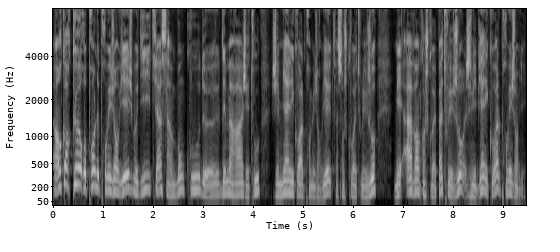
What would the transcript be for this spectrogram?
Encore que reprendre le 1er janvier, je me dis, tiens, c'est un bon coup de démarrage et tout. J'aime bien aller courir le 1er janvier. De toute façon, je courais tous les jours. Mais avant, quand je courais pas tous les jours, j'aimais bien aller courir le 1er janvier.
